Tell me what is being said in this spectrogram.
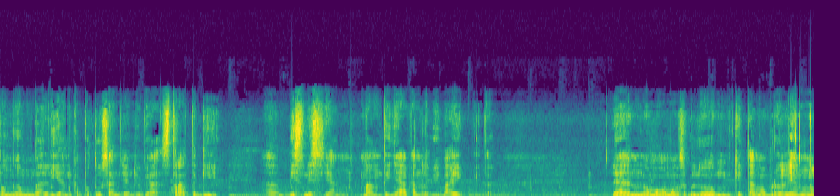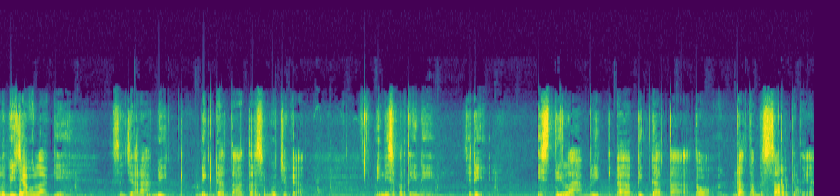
pengembalian keputusan dan juga strategi uh, bisnis yang nantinya akan lebih baik gitu. Dan ngomong-ngomong sebelum kita ngobrol yang lebih jauh lagi sejarah big big data tersebut juga ini seperti ini. Jadi istilah big, uh, big data atau data besar gitu ya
